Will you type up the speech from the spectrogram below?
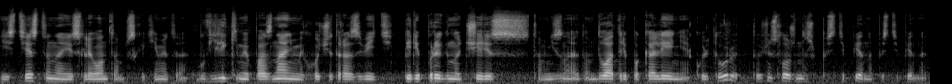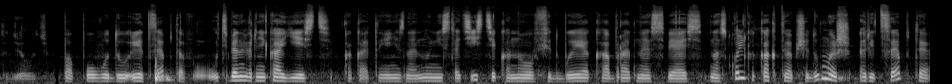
Естественно, если он там с какими-то великими познаниями хочет развить, перепрыгнуть через, там, не знаю, там, два-три поколения культуры, это очень сложно даже постепенно, постепенно это делать по поводу рецептов. У тебя наверняка есть какая-то, я не знаю, ну не статистика, но фидбэк, обратная связь. Насколько, как ты вообще думаешь, рецепты,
